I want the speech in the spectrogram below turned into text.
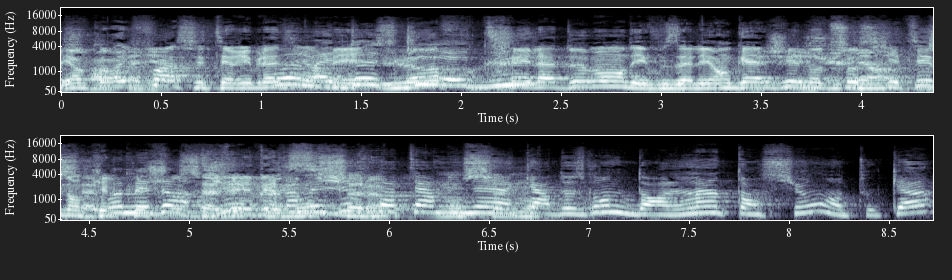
Et encore une fois, c'est terrible à dire, mais, l'offre crée la demande et vous allez engager notre société dans quelque chose. Je vais terminer un quart de seconde dans l'intention, en tout cas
